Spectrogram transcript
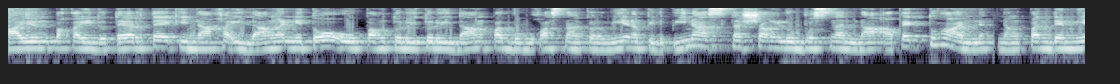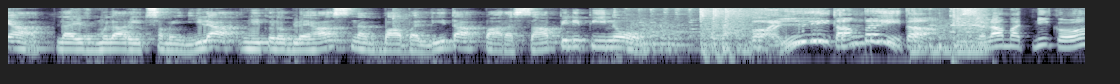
Ayon pa kay Duterte, kinakailangan nito upang tuloy-tuloy na ang pagbubukas ng ekonomiya ng Pilipinas na siyang lubos na naapektuhan ng pandemya. Live mula rito sa Maynila, Nico Noblejas, nagbabalita para sa Pilipino. Balitang Balita! Salamat Nico,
